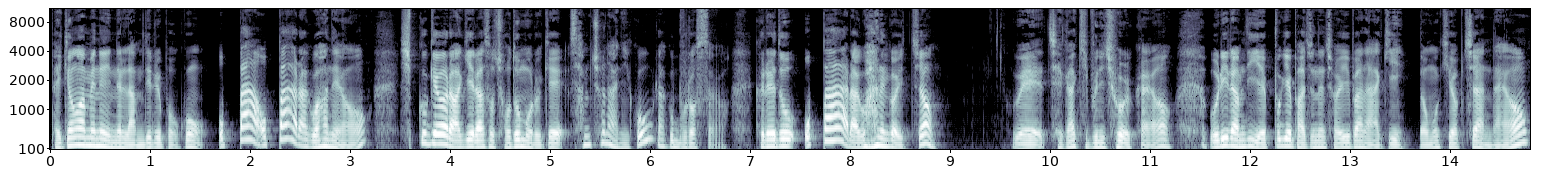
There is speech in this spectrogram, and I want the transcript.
배경화면에 있는 람디를 보고 오빠 오빠 라고 하네요. 19개월 아기라서 저도 모르게 삼촌 아니고? 라고 물었어요. 그래도 오빠 라고 하는 거 있죠? 왜 제가 기분이 좋을까요? 우리 람디 예쁘게 봐주는 저희 반 아기 너무 귀엽지 않나요?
